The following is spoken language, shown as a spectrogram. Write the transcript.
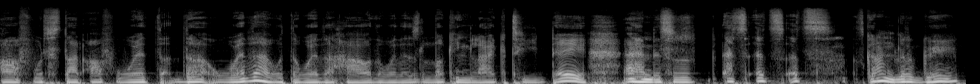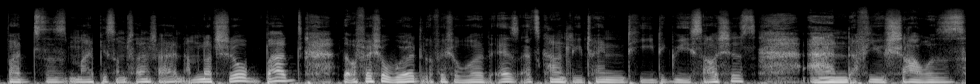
off, we'll start off with the weather, with the weather, how the weather is looking like today. And this is it's it's it's it's gotten a little grey, but there might be some sunshine. I'm not sure, but the official word, the official word is it's currently 20 degrees Celsius, and a few showers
